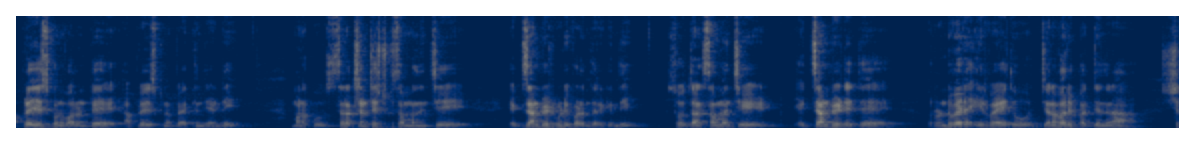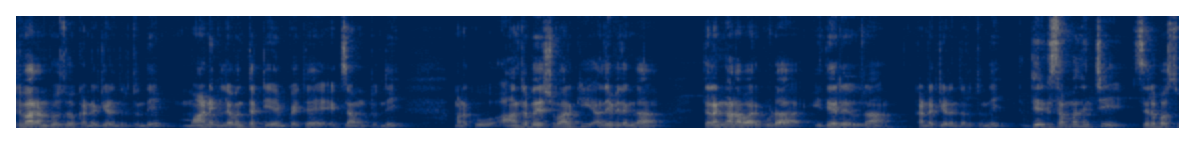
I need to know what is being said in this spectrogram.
అప్లై చేసుకున్న వారు ఉంటే అప్లై చేసుకునే ప్రయత్నం చేయండి. మనకు సెలక్షన్ టెస్ట్కి సంబంధించి ఎగ్జామ్ డేట్ కూడా ఇవ్వడం జరిగింది. సో దానికి సంబంధించి ఎగ్జామ్ డేట్ అయితే రెండు వేల ఇరవై ఐదు జనవరి పద్దెనిమిదిన శనివారం రోజు కండక్ట్ చేయడం జరుగుతుంది. మార్నింగ్ లెవెన్ థర్టీ ఏఎంకి అయితే ఎగ్జామ్ ఉంటుంది. మనకు ఆంధ్రప్రదేశ్ వారికి అదేవిధంగా తెలంగాణ వారికి కూడా ఇదే రోజున కండక్ట్ చేయడం జరుగుతుంది. దీనికి సంబంధించి సిలబస్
